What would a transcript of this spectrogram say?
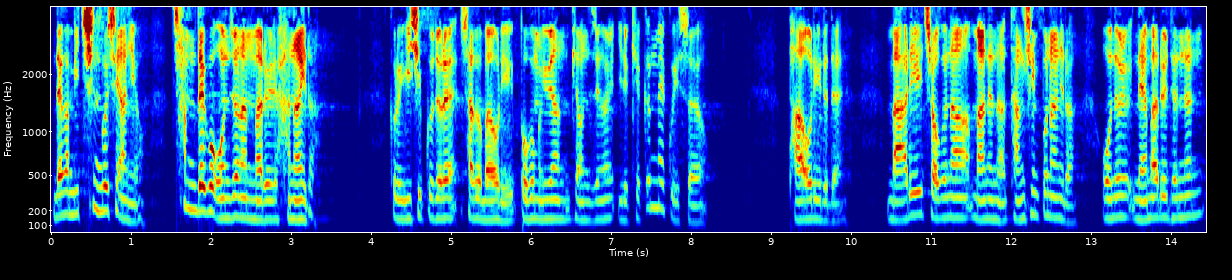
내가 미친 것이 아니요 참되고 온전한 말을 하나이다. 그리고 29절에 사도 바울이 복음을 위한 변증을 이렇게 끝맺고 있어요. 바울이 이르되 말이 적으나 많으나 당신뿐 아니라 오늘 내 말을 듣는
